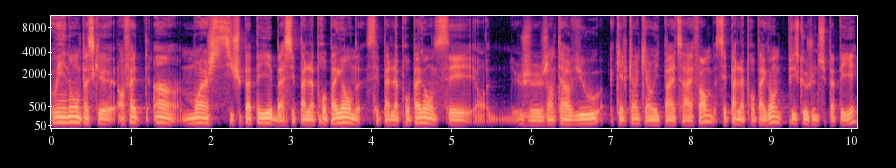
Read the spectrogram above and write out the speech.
Oui et non, parce que, en fait, un, moi, si je suis pas payé, bah, c'est pas de la propagande. C'est pas de la propagande. C'est, j'interview quelqu'un qui a envie de parler de sa réforme. C'est pas de la propagande puisque je ne suis pas payé.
